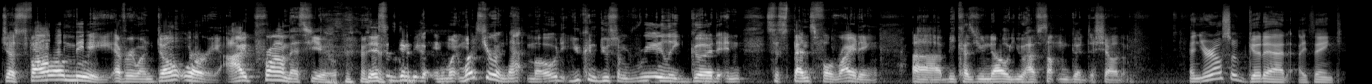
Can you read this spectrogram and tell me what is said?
just follow me, everyone. Don't worry. I promise you, this is going to be good. And once you're in that mode, you can do some really good and suspenseful writing uh, because you know you have something good to show them. And you're also good at, I think,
